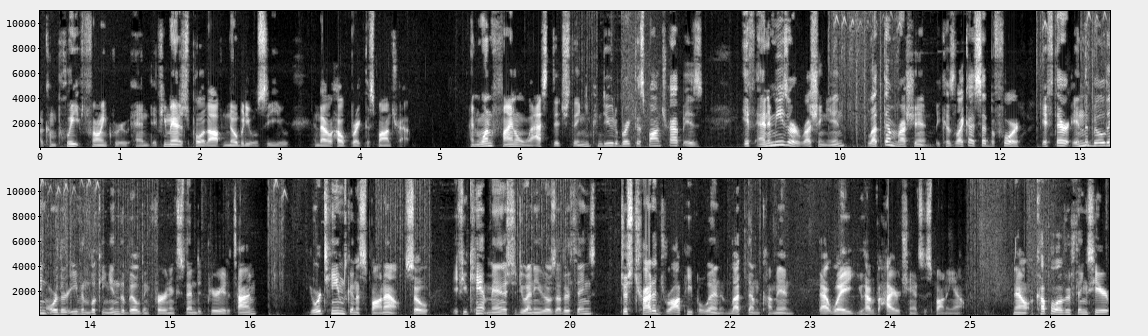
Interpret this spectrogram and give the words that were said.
a complete flank route. And if you manage to pull it off, nobody will see you, and that'll help break the spawn trap. And one final last ditch thing you can do to break the spawn trap is If enemies are rushing in, let them rush in, because like I said before, if they're in the building or they're even looking in the building for an extended period of time, your team's going to spawn out. So if you can't manage to do any of those other things, just try to draw people in and let them come in. That way you have a higher chance of spawning out. Now, a couple other things here.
